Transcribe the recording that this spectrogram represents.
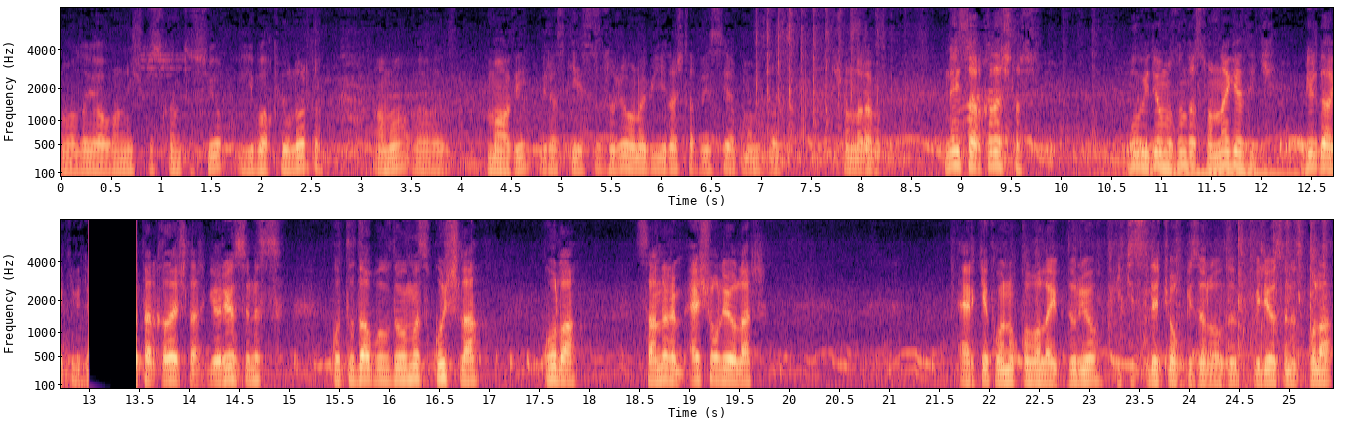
durum? Vallahi yavrunun hiçbir sıkıntısı yok. İyi bakıyorlar da. Ama e, mavi biraz keyifsiz duruyor. Ona bir ilaç takviyesi yapmamız lazım. Şunlara bak. Neyse arkadaşlar. Bu videomuzun da sonuna geldik. Bir dahaki video. Evet arkadaşlar görüyorsunuz. Kutuda bulduğumuz kuşla kula sanırım eş oluyorlar. Erkek onu kovalayıp duruyor. İkisi de çok güzel oldu. Biliyorsunuz kula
